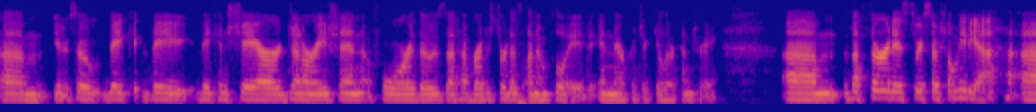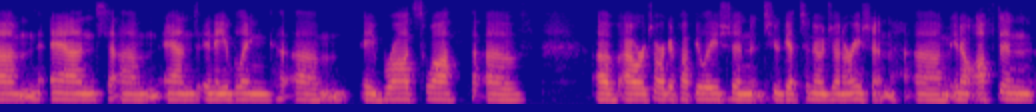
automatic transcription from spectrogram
um, you know, so they they they can share generation for those that have registered as unemployed in their particular country. Um, the third is through social media um, and, um, and enabling um, a broad swath of, of our target population to get to know generation. Um, you know, often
